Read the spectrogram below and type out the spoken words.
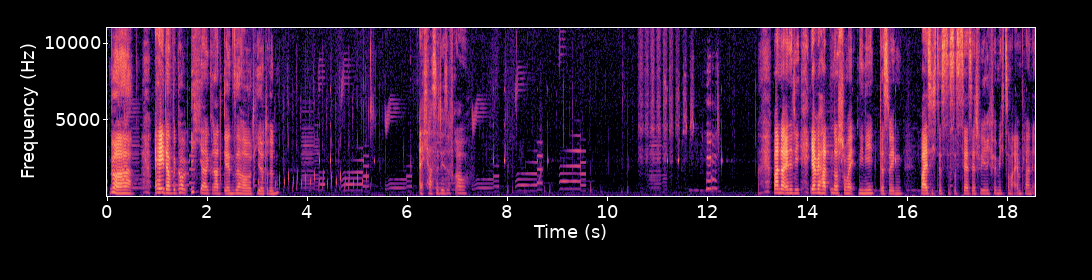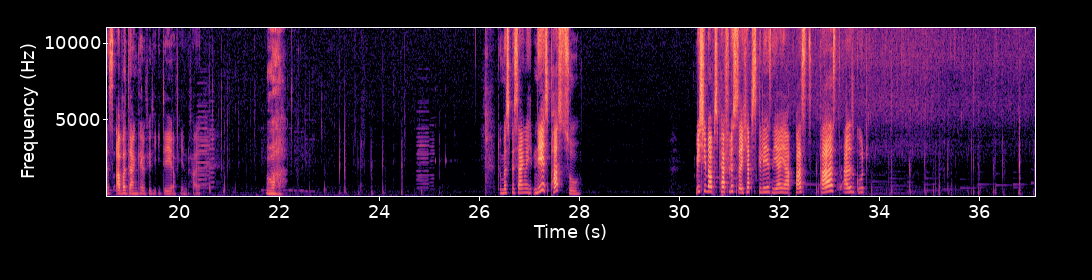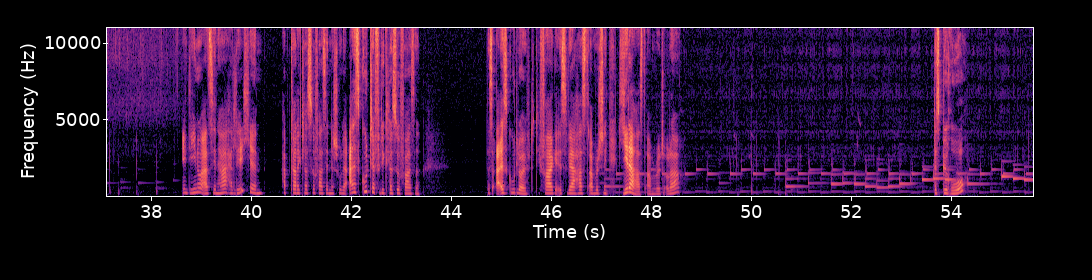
Boah. Ey, da bekomme ich ja gerade Gänsehaut hier drin. Ich hasse diese Frau. War nur eine, die... Ja, wir hatten das schon mal, Nini. Deswegen weiß ich das, dass es sehr, sehr schwierig für mich zum Einplanen ist. Aber danke für die Idee auf jeden Fall. Uah. Du musst mir sagen. Nee, es passt so. Michi Mobs per Flüster, ich hab's gelesen. Ja, ja, passt, passt, alles gut. Indino A10H, Hallöchen. Hab gerade Klausurphase in der Schule. Alles Gute für die Klausurphase. Dass alles gut läuft. Die Frage ist, wer hasst Umbridge nicht? Jeder hasst Umbridge, oder? Das Büro?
